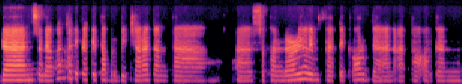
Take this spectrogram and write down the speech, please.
Dan sedangkan ketika kita berbicara tentang uh, secondary lymphatic organ atau organ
